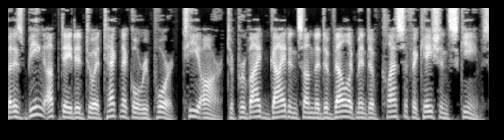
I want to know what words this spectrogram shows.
but is being updated to a technical report to provide guidance on the development of classification schemes.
